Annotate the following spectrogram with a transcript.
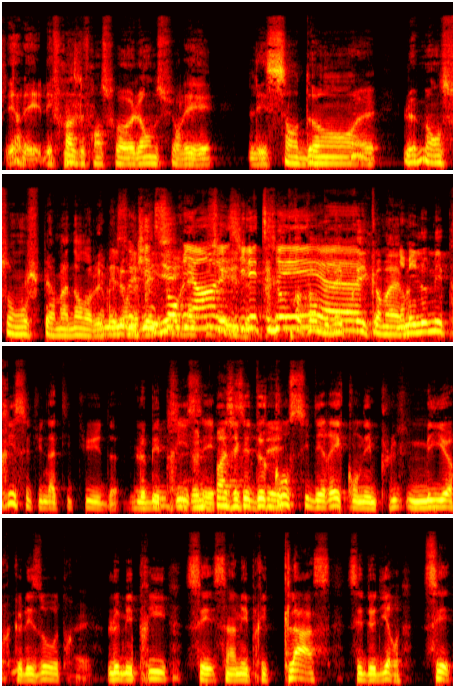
Je veux dire, les, les phrases de François Hollande sur les, les sans-dents, euh, le mensonge permanent dans le mais Ceux qui ne font rien, les illettrés. de mépris quand même. Non mais le mépris c'est une attitude. Le mépris c'est de, de, considérer qu'on est plus meilleur que les autres. Le mépris c'est un mépris de classe. C'est de dire c'est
